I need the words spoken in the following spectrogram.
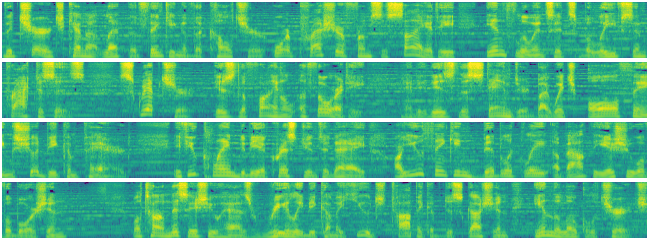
The church cannot let the thinking of the culture or pressure from society influence its beliefs and practices. Scripture is the final authority, and it is the standard by which all things should be compared. If you claim to be a Christian today, are you thinking biblically about the issue of abortion? Well, Tom, this issue has really become a huge topic of discussion in the local church.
